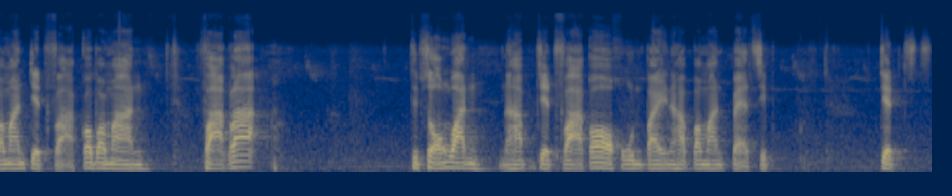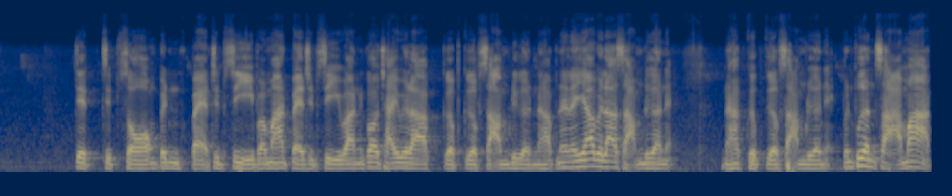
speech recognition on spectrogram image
ประมาณ 7 ฝากก็ประมาณฝากละ 12 วันนะครับ7ฝากก็คูณไปนะครับประมาณ 80 7 72 เป็น 84 ประมาณ 84 วันก็ใช้เวลาเกือบเกือบ3เดือนนะครับในระยะเวลา 3 เดือนเนี่ยนะครับเกือบเกือบ3เดือนเนี่ยเพื่อนๆสามารถ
